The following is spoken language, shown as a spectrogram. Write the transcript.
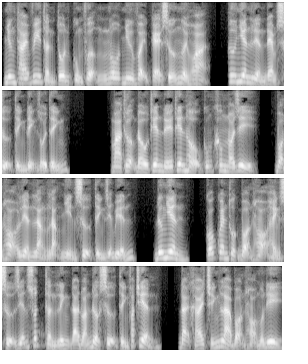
nhưng Thái Vi thần tôn cùng Phượng Ngô như vậy kẻ sướng người họa, cư nhiên liền đem sự tình định rồi tính. Mà thượng đầu thiên đế thiên hậu cũng không nói gì, bọn họ liền lẳng lặng nhìn sự tình diễn biến. Đương nhiên, có quen thuộc bọn họ hành sự diễn xuất thần linh đã đoán được sự tình phát triển, đại khái chính là bọn họ muốn đi.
